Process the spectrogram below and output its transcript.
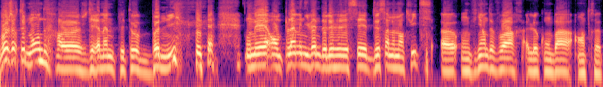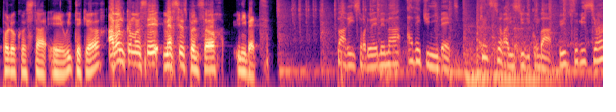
Bonjour tout le monde, euh, je dirais même plutôt bonne nuit. on est en plein main-event de l'EC 298. Euh, on vient de voir le combat entre Polo Costa et Whitaker. Avant de commencer, merci au sponsor Unibet. Paris sur le MMA avec Unibet. Quelle sera l'issue du combat? Une soumission?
